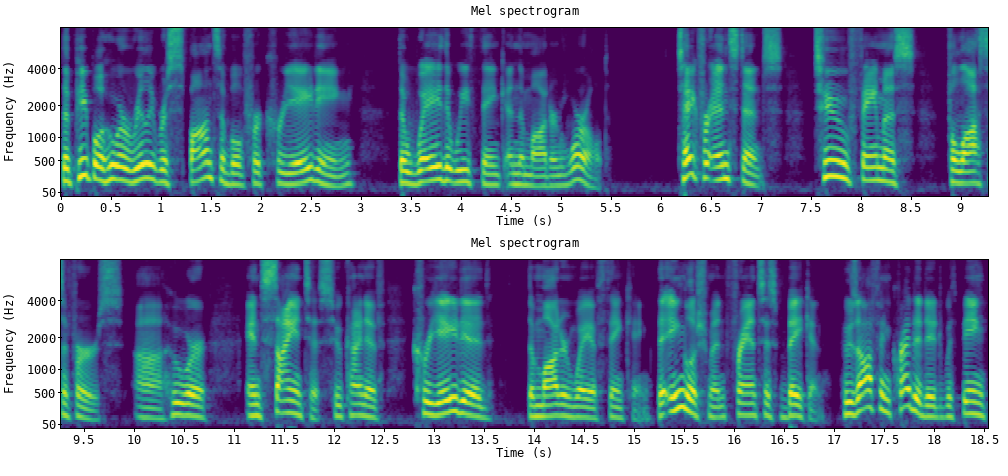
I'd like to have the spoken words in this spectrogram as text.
the people who are really responsible for creating the way that we think in the modern world. Take, for instance, two famous philosophers uh, who were and scientists who kind of created the modern way of thinking. The Englishman Francis Bacon, who's often credited with being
